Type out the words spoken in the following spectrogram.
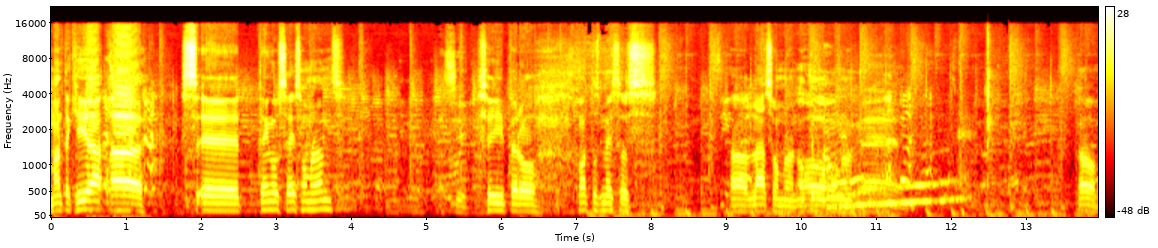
Mantequilla, uh, eh, tengo seis home runs. Sí. Sí, pero ¿cuántos meses? Uh, last home run, último home run. Oh,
